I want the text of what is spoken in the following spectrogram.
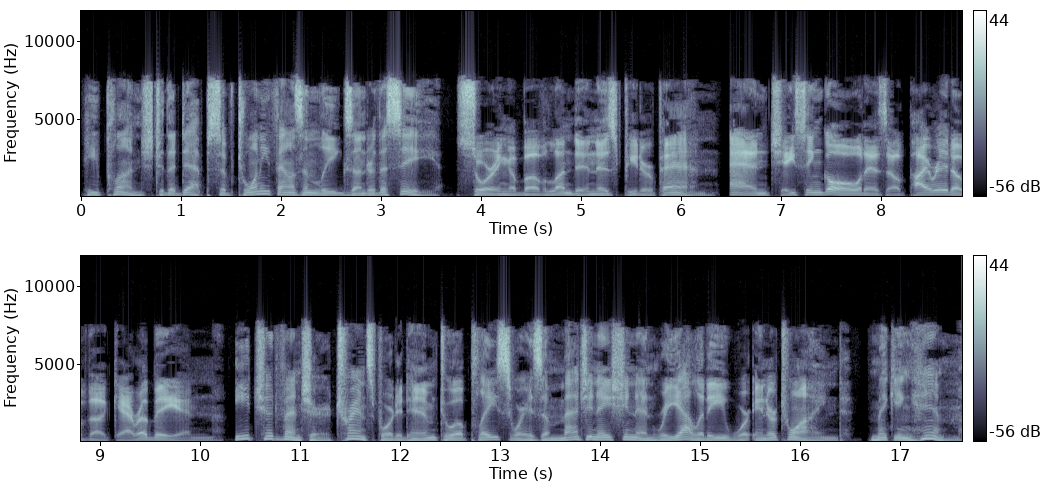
He plunged to the depths of 20,000 leagues under the sea, soaring above London as Peter Pan, and chasing gold as a pirate of the Caribbean. Each adventure transported him to a place where his imagination and reality were intertwined, making him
